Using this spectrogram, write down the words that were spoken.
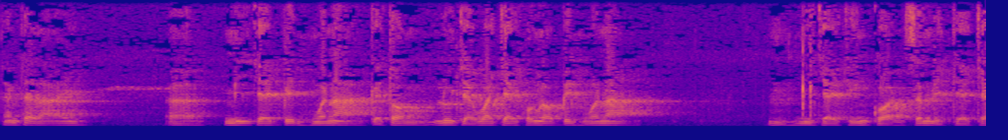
ทั้งหลายมีใจเป็นหัวหน้าก็ต้องรู้จักว่าใจของเราเป็นหัวหน้ามีใจถึงก่อนสำเร็จใจใจ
